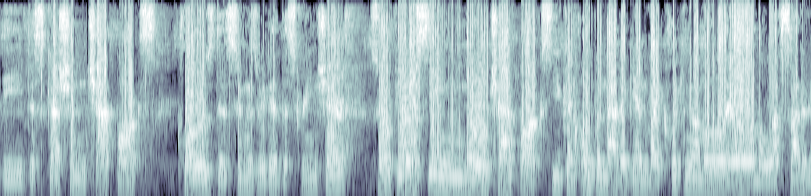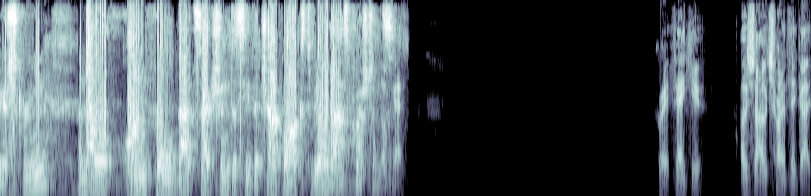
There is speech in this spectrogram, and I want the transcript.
the discussion chat box closed as soon as we did the screen share. So if you're seeing no chat box, you can open that again by clicking on the little arrow on the left side of your screen, and that will unfold that section to see the chat box to be able to ask questions. Okay. Great, thank you. I was, I was trying to think, I,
